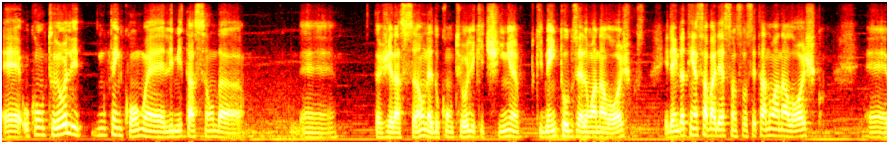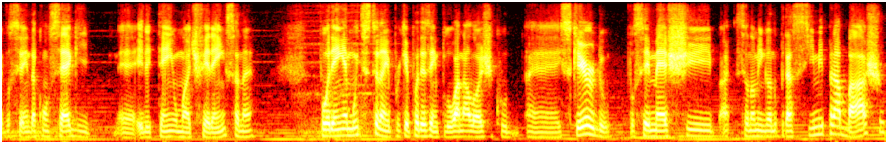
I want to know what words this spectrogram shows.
É, o controle não tem como, é limitação da, é, da geração, né? Do controle que tinha, que nem todos eram analógicos. Ele ainda tem essa variação, se você tá no analógico, é, você ainda consegue. é, ele tem uma diferença, né? Porém, é muito estranho, porque, por exemplo, o analógico é, esquerdo, você mexe, se eu não me engano, para cima e para baixo,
